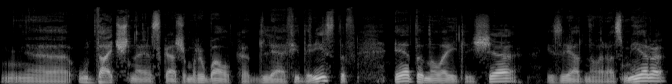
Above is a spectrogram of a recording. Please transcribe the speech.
э, удачная, скажем, рыбалка для фидеристов – это наловить леща изрядного размера,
